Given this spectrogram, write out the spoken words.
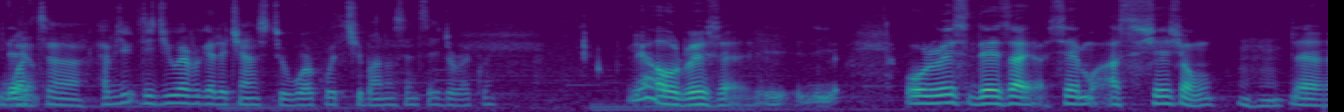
What uh, have you? Did you ever get a chance to work with Chibana Sensei directly? Yeah, always. Uh, always there's a same association. Mm-hmm. Uh,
